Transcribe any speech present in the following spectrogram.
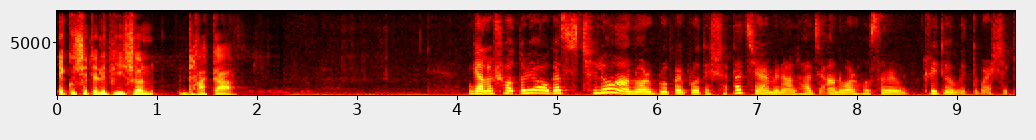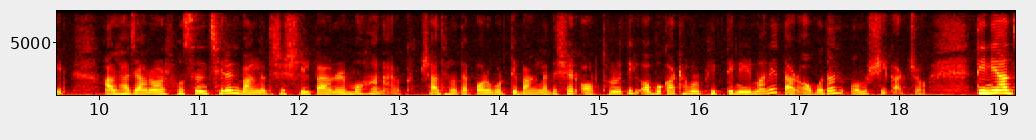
একুশে টেলিভিশন ঢাকা। গেল সতেরোই অগস্ট ছিল আনোয়ার গ্রুপের প্রতিষ্ঠাতা চেয়ারম্যান আলহাজ আনোয়ার হোসেনের তৃতীয় মৃত্যুবার্ষিকী। আলহাজ আনোয়ার হোসেন ছিলেন বাংলাদেশের শিল্পায়নের মহানায়ক। স্বাধীনতা পরবর্তী বাংলাদেশের অর্থনৈতিক অবকাঠামোর ভিত্তি নির্মাণে তার অবদান অনস্বীকার্য। তিনি আজ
